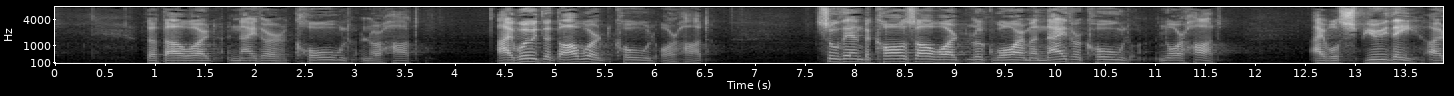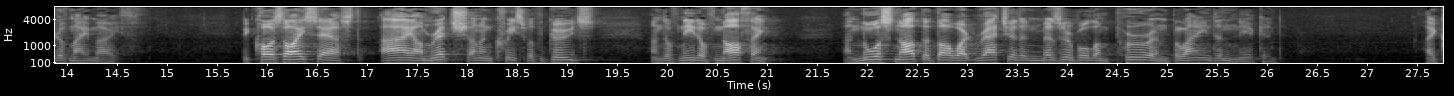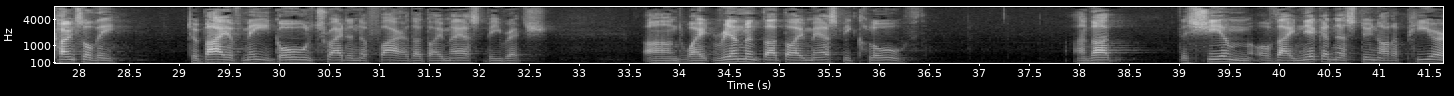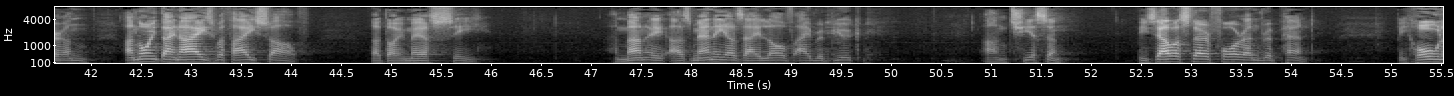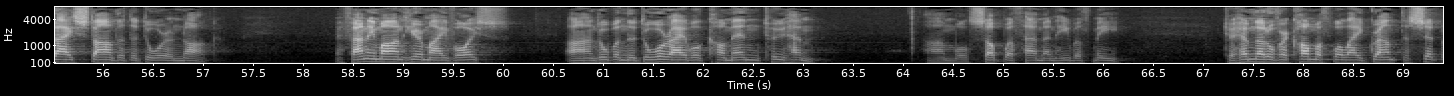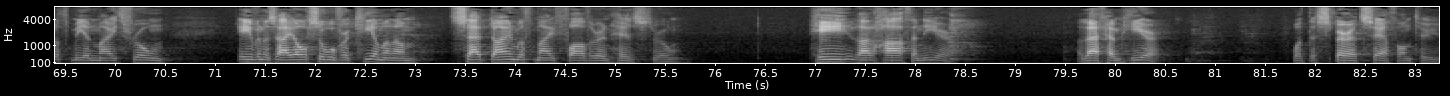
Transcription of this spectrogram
that thou art neither cold nor hot. I would that thou wert cold or hot. So then, because thou art lukewarm and neither cold nor hot, I will spew thee out of my mouth. Because thou sayest, I am rich and increase with goods, and have need of nothing, and knowest not that thou art wretched and miserable and poor and blind and naked. I counsel thee to buy of me gold tried in the fire, that thou mayest be rich, and white raiment, that thou mayest be clothed, and that the shame of thy nakedness do not appear, and Anoint thine eyes with eye salve, that thou mayest see. And many, as many as I love, I rebuke and chasten. Be zealous, therefore, and repent. Behold, I stand at the door and knock. If any man hear my voice and open the door, I will come in to him and will sup with him and he with me. To him that overcometh will I grant to sit with me in my throne even as I also overcame and am sat down with my Father in his throne. He that hath an ear, let him hear what the Spirit saith unto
